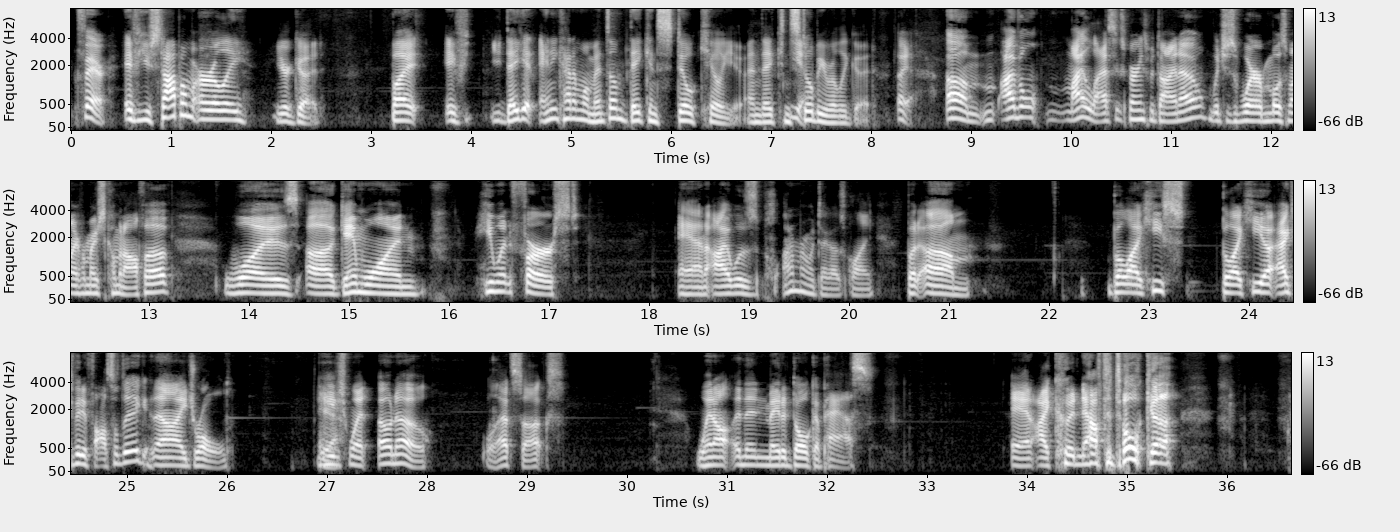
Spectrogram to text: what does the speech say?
Fair. If you stop him early, you're good. But if you, they get any kind of momentum, they can still kill you, and they can Yeah. still be really good. Oh yeah. Um, I've only, my last experience with Dino, which is where most of my information is coming off of, was uh game one. He went first, and I was I don't remember what deck I was playing, but um, but like he's but like he uh, activated Fossil Dig, and I drolled, and he just went, "Oh no, well that sucks." Went out and then made a Dolkka pass, and I couldn't out the Dolkka.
